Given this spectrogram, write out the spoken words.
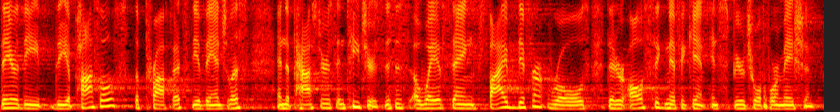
they are the, the apostles, the prophets, the evangelists, and the pastors and teachers. This is a way of saying five different roles that are all significant in spiritual formation.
